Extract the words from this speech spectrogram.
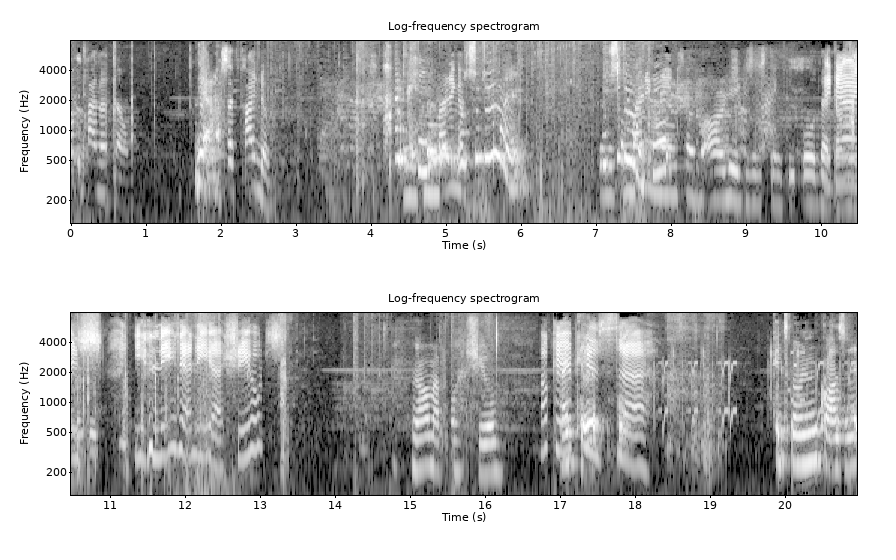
was good. kind of dumb. Yeah. I said kind of. Hi, Kit. Combining What you doing? What you doing, Combining names of already existing people Hey that don't guys, you need any uh, shields? No, I'm at full shield. Okay, Okay. because uh, Kit's going in the closet.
